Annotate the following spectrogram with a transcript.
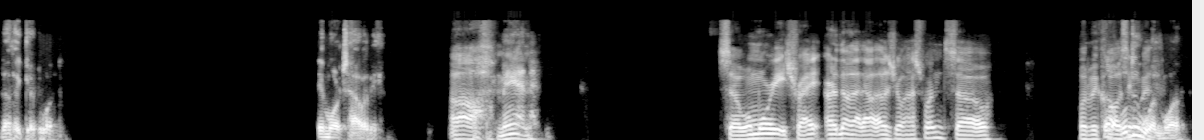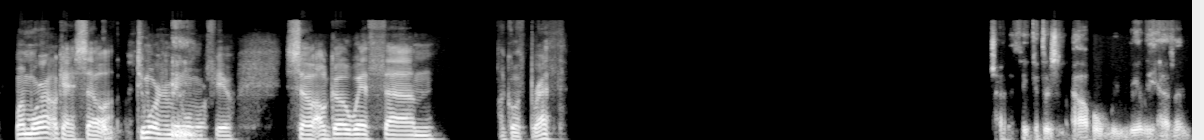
Another good one. Immortality. Oh man. So one more each, right? Or no, that, that was your last one. So what do we call? No, we'll do with? one more. One more. Okay, so two more for me, one more for you. So I'll go with um, I'll go with breath. trying to think if there's an album we really haven't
